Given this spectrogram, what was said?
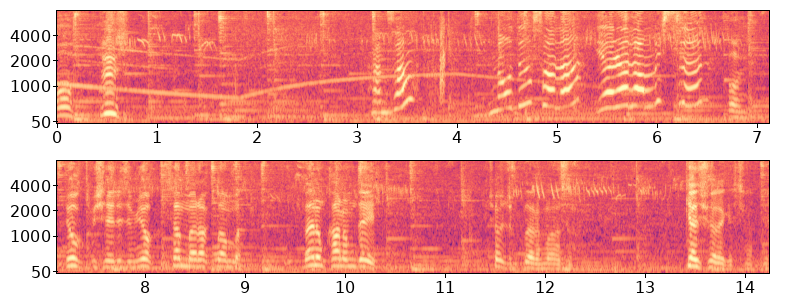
Oh Liz. Hamza, ne oldu sana? Yaralanmışsın. Ay, yok bir şey Lizim yok. Sen meraklanma. Benim kanım değil. Çocuklarım hazır. Gel şöyle geç abi.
